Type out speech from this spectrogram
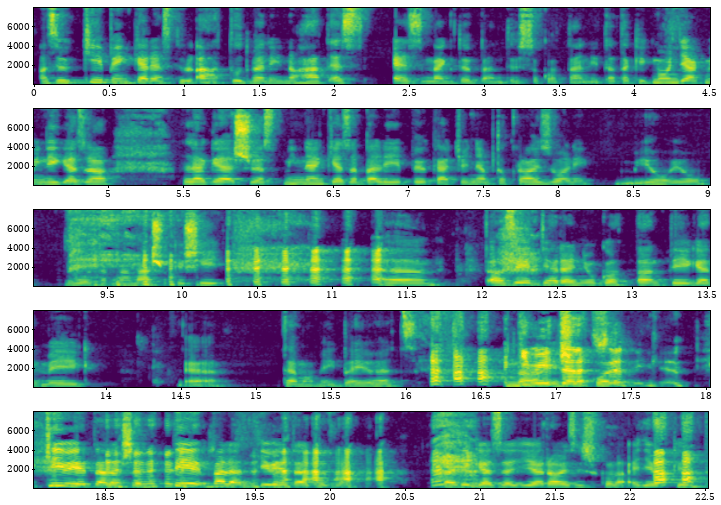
az ő képén keresztül át tud venni. Na hát ez, ez megdöbbentő szokott lenni. Tehát akik mondják mindig ez a legelső, ezt mindenki, ez a belépőkártya, hogy nem tudok rajzolni, jó, jó, voltak már mások is így. Azért gyere nyugodtan, téged még, te ma még bejöhetsz. Na, kivételesen, és akkor, igen. Kivételesen, té, veled kivételtezem. Pedig ez egy ilyen rajziskola egyébként.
